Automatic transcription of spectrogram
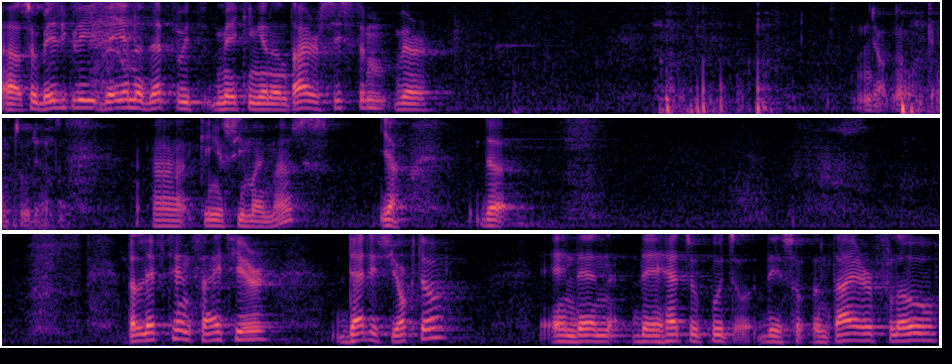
Uh, so basically, they ended up with making an entire system where. Yeah, no, we can't do that. Uh, can you see my mouse? Yeah, the the left-hand side here, that is Yocto, and then they had to put this entire flow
